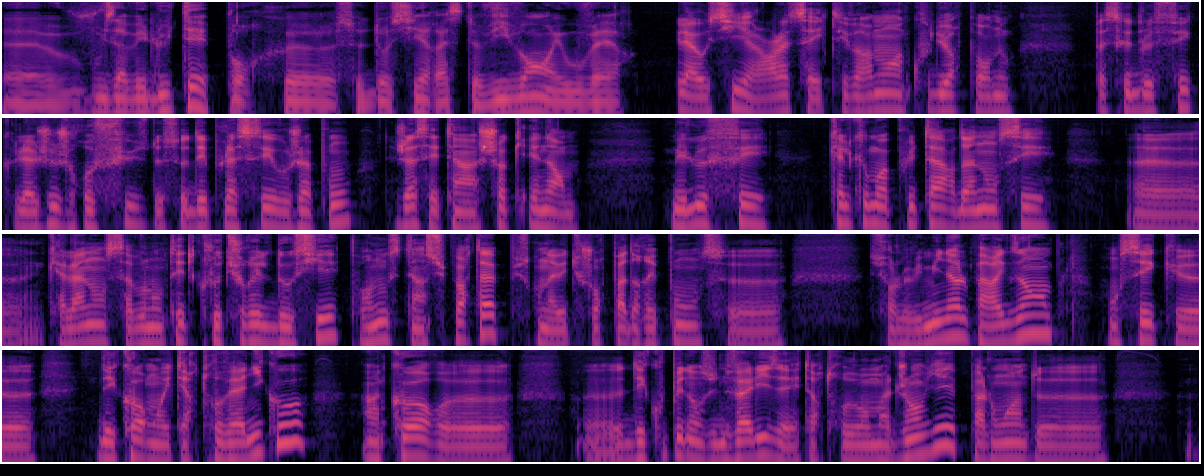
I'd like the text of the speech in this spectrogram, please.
Euh, vous avez lutté pour que ce dossier reste vivant et ouvert. Là aussi, alors là, ça a été vraiment un coup dur pour nous. Parce que le fait que la juge refuse de se déplacer au Japon, déjà, c'était un choc énorme. Mais le fait, quelques mois plus tard, d'annoncer euh, qu'elle annonce sa volonté de clôturer le dossier, pour nous, c'était insupportable, puisqu'on n'avait toujours pas de réponse euh, sur le luminol, par exemple. On sait que des corps ont été retrouvés à Nico. Un corps euh, découpé dans une valise a été retrouvé au mois de janvier, pas loin de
